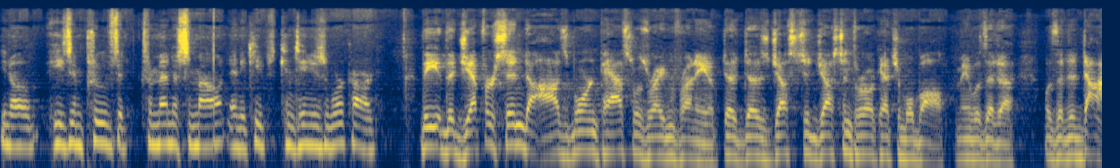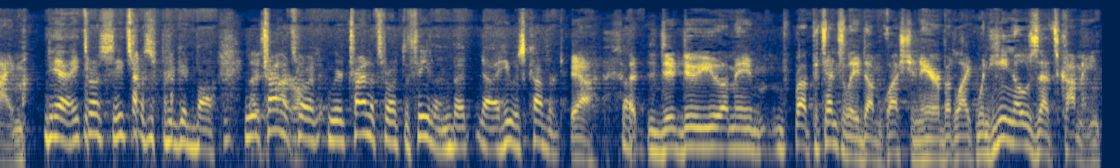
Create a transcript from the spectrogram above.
you know, he's improved a tremendous amount and he keeps continues to work hard. The the Jefferson to Osborn pass was right in front of you. Does, does Justin Justin throw a catchable ball? I mean, was it a was it a dime? Yeah, he throws he throws a pretty good ball. We were trying to throw it. We were trying to throw it to Thielen, but uh, he was covered. Yeah. So. Uh, do, do you? I mean, potentially a dumb question here, but like when he knows that's coming.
